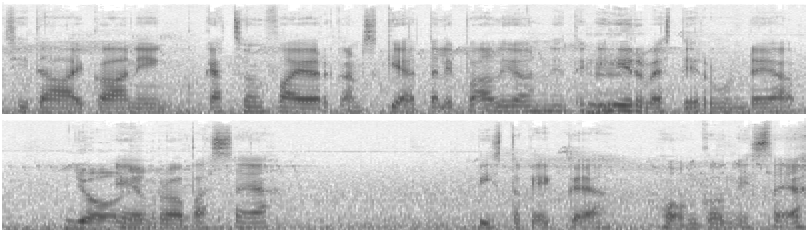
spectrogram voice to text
sitä aikaa, niin Cats on Fire kanssa kierteli paljon, niin teki Mm. hirveästi rundeja Joo, niin- Euroopassa ja pistokeikkoja Hongkongissa ja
